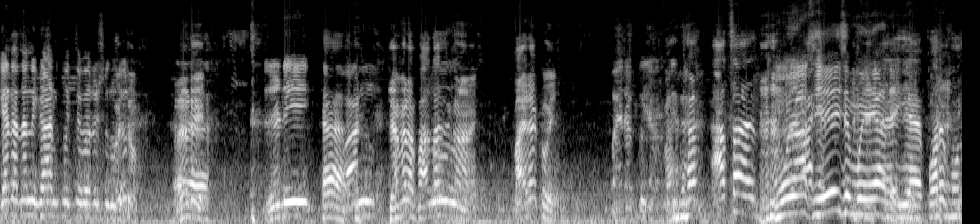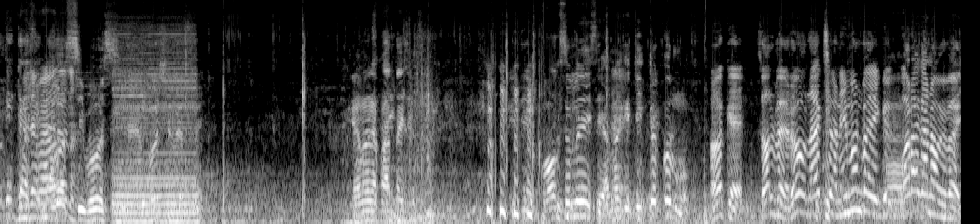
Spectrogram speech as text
কেটা জানি গান করতে পারে সুন্দর। রেডি? রেডি হ্যাঁ। ওয়ান। ক্যামেরা ফাটা দিল না বাইরে কই? আচ্ছা। মই আছি এই যে মই পরে ফোন দিতে হবে। বসছি, বস বসে বসে ক্যামেরা বক্স চলে যাইছে আমরা কি টিকটক করব ওকে চলবে। রো অ্যাকশন ইমন ভাই করা গান হবে ভাই।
